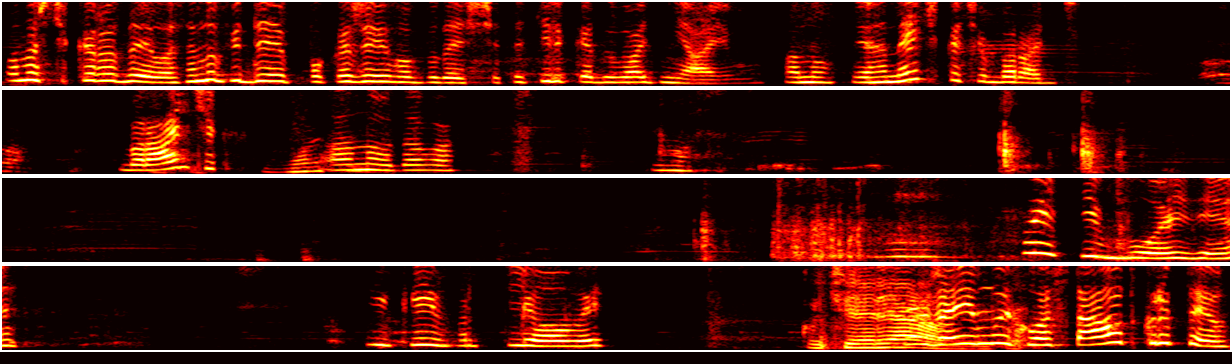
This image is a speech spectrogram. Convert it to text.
Воно ж тільки родилося. Ну піди, покажи його ближче. Це тільки два дня йому. Ану, ягничка чи баранчик? Баранчик? А ну, давай. Ой. Ой, ти бозі. Який кльовий. Ти вже йому хвоста открутив?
